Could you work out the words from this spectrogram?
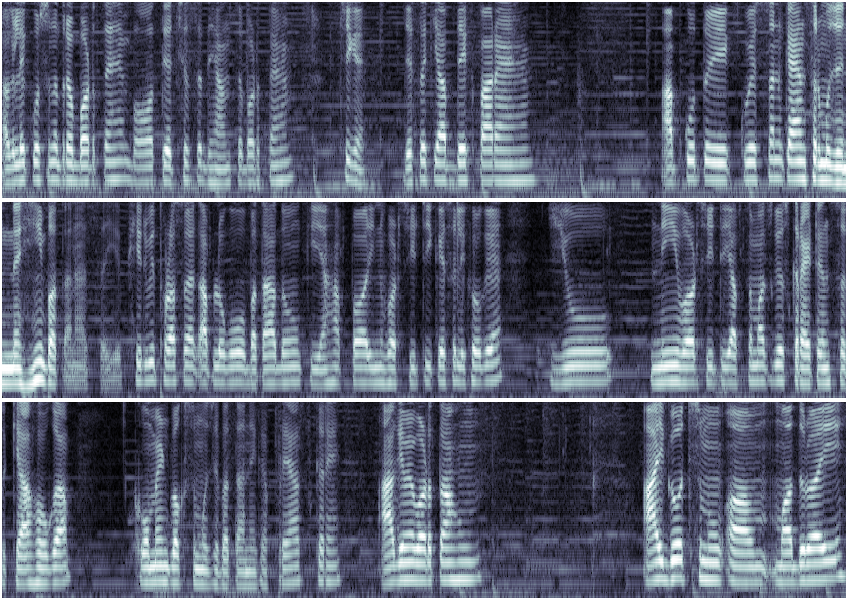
अगले क्वेश्चन की तरफ़ बढ़ते हैं बहुत ही अच्छे से ध्यान से बढ़ते हैं। ठीक है जैसे कि आप देख पा रहे हैं आपको तो एक क्वेश्चन का आंसर मुझे नहीं बताना चाहिए फिर भी थोड़ा सा आप लोगों को बता दूँ कि यहाँ पर यूनिवर्सिटी कैसे लिखोगे? यूनिवर्सिटी आप समझ गए उसका राइट आंसर क्या होगा? कमेंट बॉक्स में मुझे बताने का प्रयास करें। आगे मैं बढ़ता हूँ। I goats Madurai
